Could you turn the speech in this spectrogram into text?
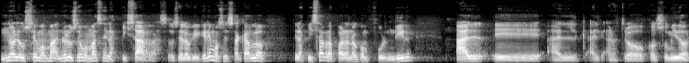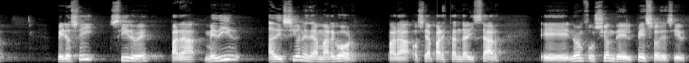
no lo usemos más, no lo usemos más en las pizarras. O sea, lo que queremos es sacarlo de las pizarras para no confundir al, eh, a nuestro consumidor. Pero sí sirve para medir adiciones de amargor, para, o sea, para estandarizar, eh, no en función del peso, es decir,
